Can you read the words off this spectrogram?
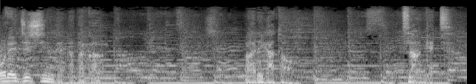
俺自身で戦う。ありがとう。残月。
